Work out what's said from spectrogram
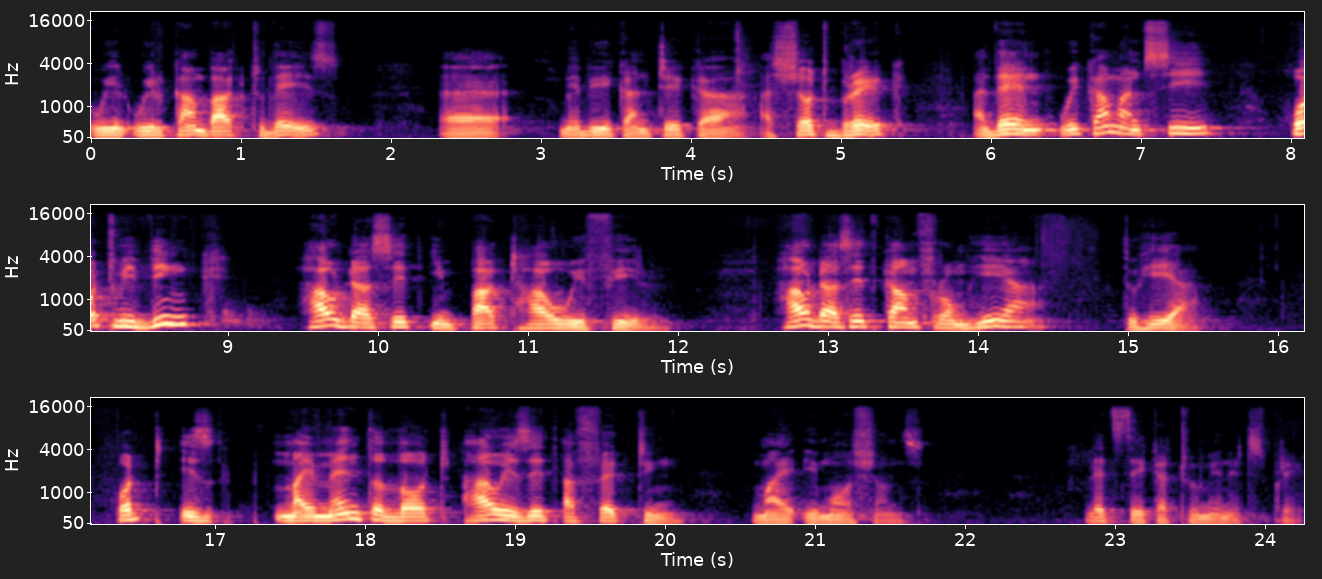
we'll, we'll come back to this. Uh, maybe we can take a, a short break and then we come and see what we think, how does it impact how we feel? How does it come from here to here? What is my mental thought? How is it affecting my emotions? Let's take a two minutes break.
